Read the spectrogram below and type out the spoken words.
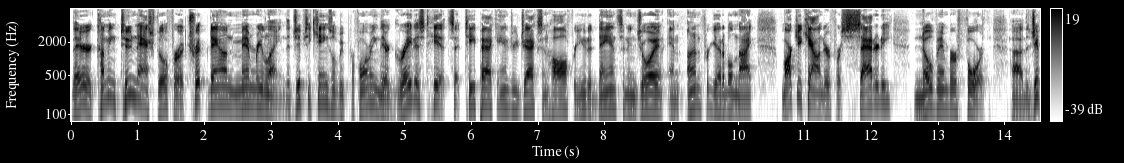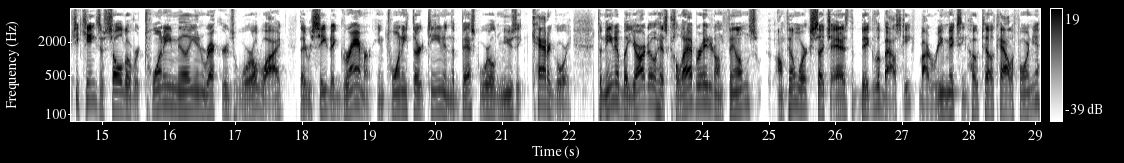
they're coming to Nashville for a trip down memory lane. The Gipsy Kings will be performing their greatest hits at TPAC Andrew Jackson Hall for you to dance and enjoy an unforgettable night. Mark your calendar for Saturday, November 4th. Uh, the Gipsy Kings have sold over 20 million records worldwide. They received a Grammy in 2013 in the Best World Music category. Tonino Baliardo has collaborated on films on film works such as The Big Lebowski by remixing Hotel California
